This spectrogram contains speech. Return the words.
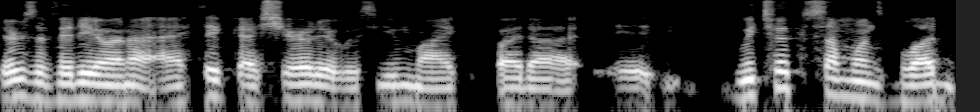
There's a video, and I, I think I shared it with you, Mike. But uh, it, we took someone's blood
